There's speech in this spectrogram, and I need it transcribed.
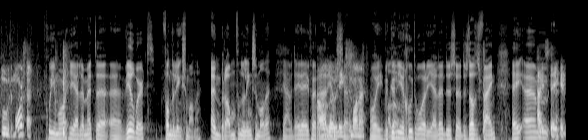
Goedemorgen. Goedemorgen Jelle met eh, eh, Wilbert van de Linkse Mannen. En Bram van de linkse mannen. Ja, we deden even Hallo radio linkse mannen. Hoi, we Hallo. kunnen je goed horen Jelle, dus, eh, dus dat is fijn. Hey, ehm, Uitstekend.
